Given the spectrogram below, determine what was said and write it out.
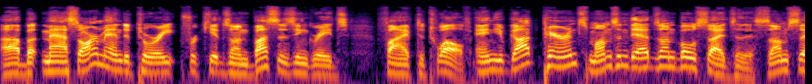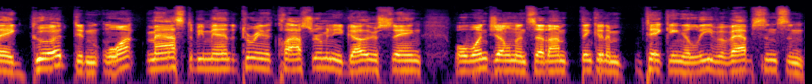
Uh, but masks are mandatory for kids on buses in grades 5 to 12. And you've got parents, moms and dads on both sides of this. Some say good, didn't want masks to be mandatory in the classroom, and you got others saying, well, one gentleman said, I'm thinking of taking a leave of absence and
